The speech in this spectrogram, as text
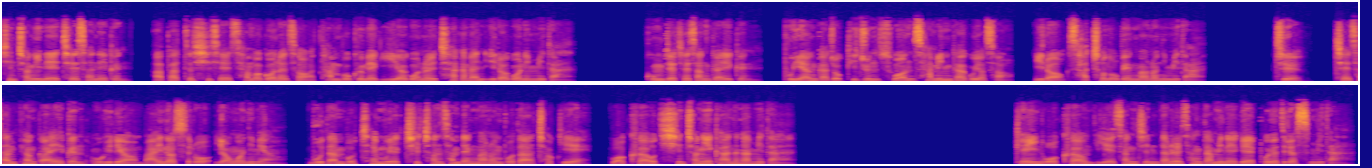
신청인의 재산액은 아파트 시세 3억 원에서 담보금액 2억 원을 차감한 1억 원입니다. 공제재산가액은 부양가족 기준 수원 3인 가구여서 1억 4천5백만 원입니다. 즉, 재산평가액은 오히려 마이너스로 0원이며 무담보 채무액 7,300만 원보다 적기에 워크아웃 신청이 가능합니다. 개인 워크아웃 예상 진단을 상담인에게 보여드렸습니다.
